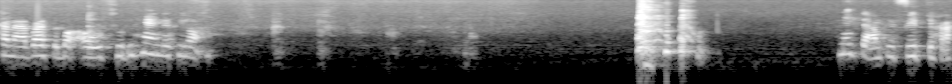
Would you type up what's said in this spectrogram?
ขนาดว่าจะบอกเอาชุดแห้งเลยพี่น้อง ยังจามฟิตๆอยู่ค่ะ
